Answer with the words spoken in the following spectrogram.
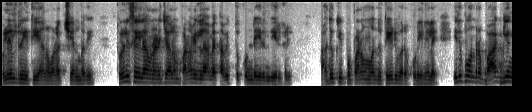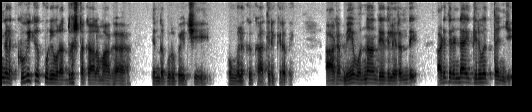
தொழில் ரீதியான வளர்ச்சி என்பது. தொழில் செய்யலாம் நினைச்சாலும் பணம் இல்லாமல் தவித்து கொண்டே இருந்தீர்கள். அதுக்கு இப்போ பணம் வந்து தேடி வரக்கூடிய நிலை. இது போன்ற பாக்கியங்களை குவிக்கக்கூடிய ஒரு அதிருஷ்ட காலமாக இந்த குரு பயிற்சி உங்களுக்கு காத்திருக்கிறது. ஆக மே ஒன்றாம் தேதியிலிருந்து அடுத்து ரெண்டாயிரத்தி இருபத்தஞ்சு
